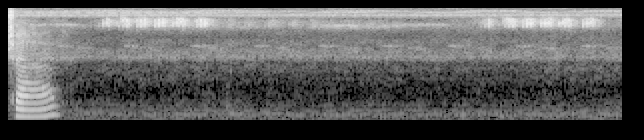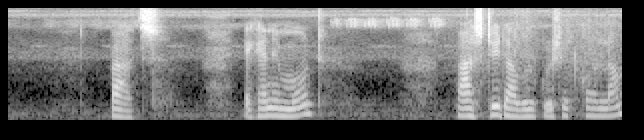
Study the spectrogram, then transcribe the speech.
চার পাঁচ। এখানে মোট পাঁচটি ডাবল ক্রোশেট করলাম।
